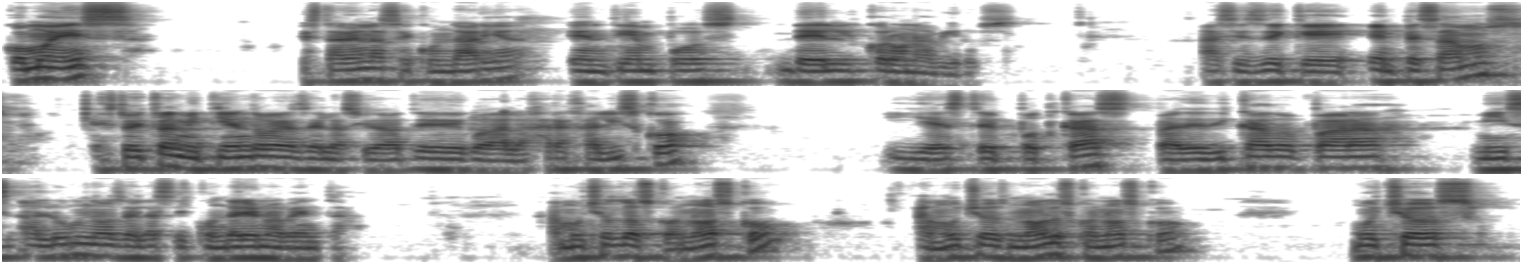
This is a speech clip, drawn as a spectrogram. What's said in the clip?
cómo es estar en la secundaria en tiempos del coronavirus. Así es de que empezamos. Estoy transmitiendo desde la ciudad de Guadalajara, Jalisco, y este podcast va dedicado para mis alumnos de la secundaria 90. A muchos los conozco, a muchos no los conozco, muchos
